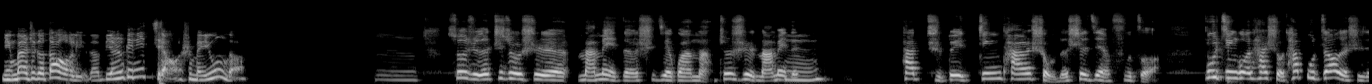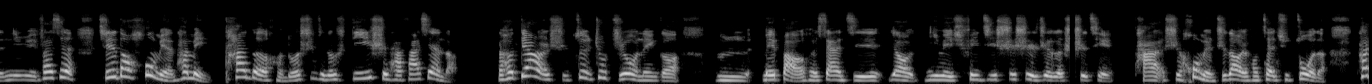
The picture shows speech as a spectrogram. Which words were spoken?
明白这个道理的。别人跟你讲是没用的。嗯，所以我觉得这就是马美的世界观嘛，就是马美的，他只对经他手的事件负责，不经过他手他不知道的事情。你发现，其实到后面他每他的很多事情都是第一是他发现的。然后第二是最就只有那个，嗯，美宝和夏姬要因为飞机失事这个事情，他是后面知道以后再去做的。他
